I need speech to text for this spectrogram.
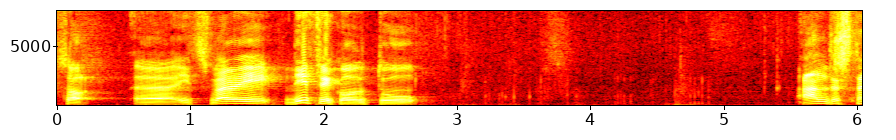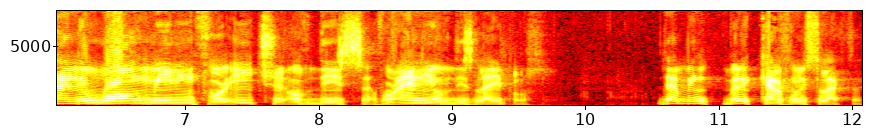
so uh, it's very difficult to understand the wrong meaning for each of these for any of these labels. They have been very carefully selected.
